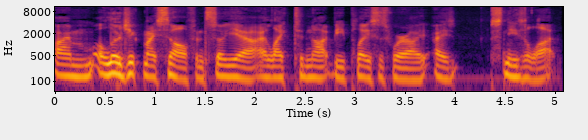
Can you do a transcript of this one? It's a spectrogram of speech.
I'm allergic myself, and so yeah, I like to not be places where I, I sneeze a lot.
